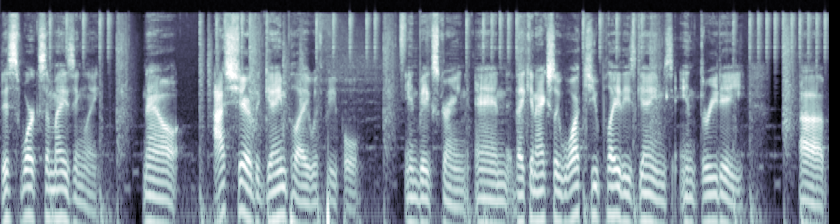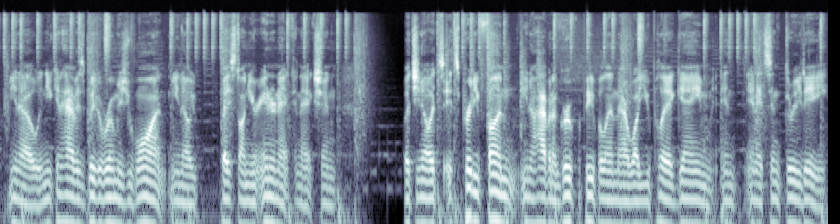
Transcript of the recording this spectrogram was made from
this works amazingly. Now, I share the gameplay with people in big screen, and they can actually watch you play these games in 3D. Uh, you know, and you can have as big a room as you want, you know, based on your internet connection. But you know, it's it's pretty fun, you know, having a group of people in there while you play a game and, and it's in 3D.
